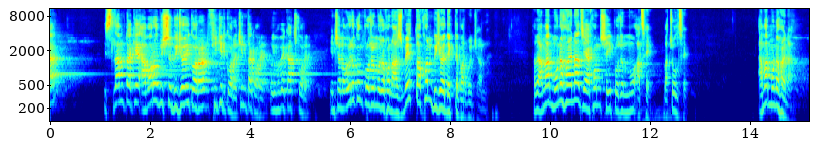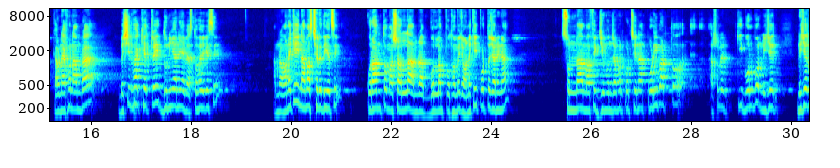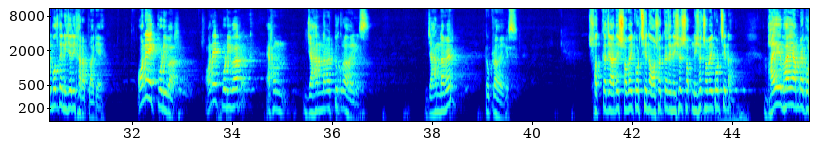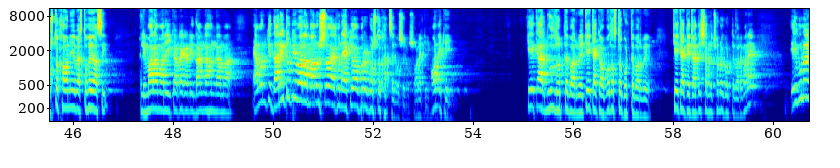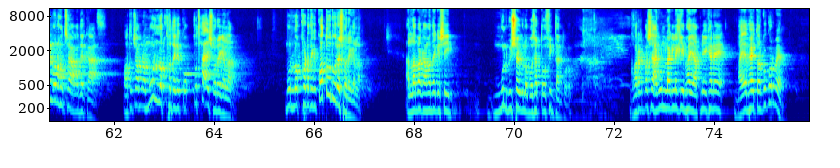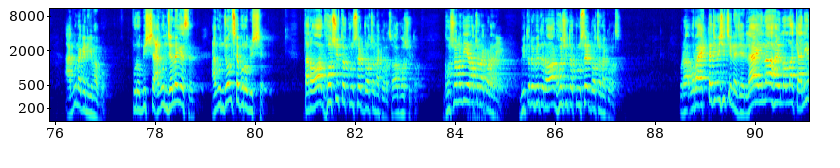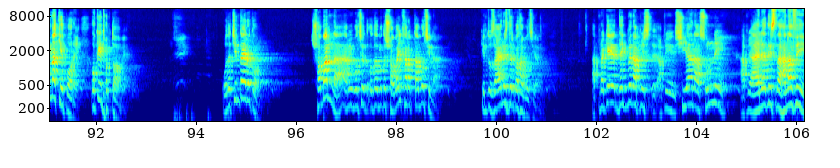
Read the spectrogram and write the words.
ইসলামটাকে আবারও বিশ্ব বিজয়ী করার ফিকির করে, চিন্তা করে, ওইভাবে কাজ করে ইনশাল্লাহ ওই রকম প্রজন্ম যখন আসবে, তখন বিজয় দেখতে পারব ইনশাল্লাহ তবে আমার মনে হয় না যে এখন সেই প্রজন্ম আছে বা চলছে। আমার মনে হয় না। কারণ এখন আমরা বেশিরভাগ ক্ষেত্রেই দুনিয়া নিয়ে ব্যস্ত হয়ে গেছি। আমরা অনেকেই নামাজ ছেড়ে দিয়েছি। কোরআন তো মাসাল্লাহ আমরা বললাম প্রথমে যে অনেকেই পড়তে জানি না। সুন্না মাফিক জীবনযাপন করছি না। পরিবার তো আসলে কি বলব? নিজের নিজের বলতে নিজেরই খারাপ লাগে। অনেক পরিবার অনেক পরিবার এখন জাহান নামের টুকরা হয়ে গেছে। জাহান নামের টুকরা হয়ে গেছে। সৎ কাজে আদেশ সবাই করছি না, অসৎ কাজে নিষেধ নিষেধ সবাই করছি না। ভাইয়ে ভাই আমরা গোস্ত খাওয়া নিয়ে ব্যস্ত হয়ে আসি খালি মারামারি, কাটাকাটি, দাঙ্গা হাঙ্গামা, এমনকি দাড়ি টুপিওয়ালা মানুষরাও এখন একে অপরের গোস্ত খাচ্ছে বসে বসে, অনেকেই অনেকেই। কে কার ভুল ধরতে পারবে, কে কাকে অপদস্থ করতে পারবে, কে কাকে জাতির সামনে ছোট করতে পারে মানে এগুলোই মনে হচ্ছে আমাদের কাজ। অথচ আমরা মূল লক্ষ্য থেকে কোথায় সরে গেলাম? মূল লক্ষ্যটা থেকে কত দূরে সরে গেলাম? আল্লাহ পাক আমাদেরকে সেই মূল বিষয়গুলো বোঝার তৌফিক দান করো ঘরের পাশে আগুন লাগলে কি ভাই আপনি এখানে ভাইয়ে ভাইয়ে তর্ক করবেন? আগুন আগে নিয়ে ভাবো। পুরো বিশ্বে আগুন জ্বলে গেছে, আগুন জ্বলছে পুরো বিশ্বে। তারা অঘোষিত ক্রুসেড রচনা করেছে, অঘোষিত। ঘোষণা দিয়ে রচনা করে নেই, ভিতরে ভিতরে অঘোষিত ক্রুসেড রচনা করেছে। ওরা ওরা একটা জিনিসই চিনে যে, লা ইলাহা ইল্লাল্লাহ, ক্যালিমা কে পড়ে? ওকেই ধরতে হবে। ওদের চিন্তা এরকম সবার না, আমি বলছি ওদের মধ্যে সবাই খারাপ তা বলছি না। কিন্তু জায়নিসদের কথা বলছি আমি। আপনাকে দেখবেন আপনি আপনি শিয়া না সুন্নি, আপনি আহলেদিস না হানাফি,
